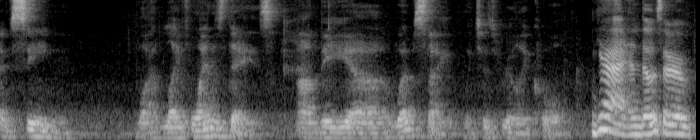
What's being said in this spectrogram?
I've seen Wildlife Wednesdays on the uh, website, which is really cool. Yeah, and those are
